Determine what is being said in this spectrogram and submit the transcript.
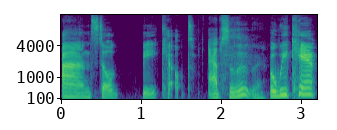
and still be killed. Absolutely. But we can't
